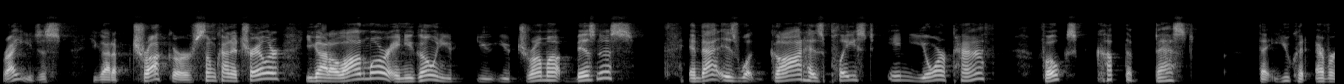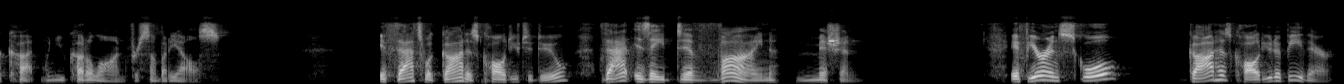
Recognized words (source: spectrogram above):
right? You just you got a truck or some kind of trailer, you got a lawnmower, and you go and you you you drum up business, and that is what God has placed in your path. Folks, cut the best that you could ever cut when you cut a lawn for somebody else. If that's what God has called you to do, that is a divine mission. If you're in school, God has called you to be there.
